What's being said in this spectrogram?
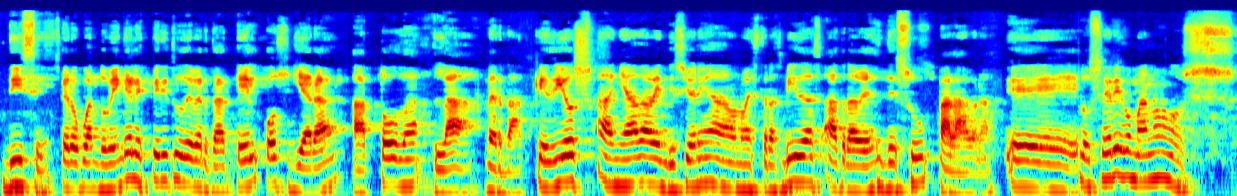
Dice, pero cuando venga el Espíritu de verdad, Él os guiará a toda la verdad. Que Dios añada bendiciones a nuestras vidas a través de su palabra. Eh, los seres humanos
